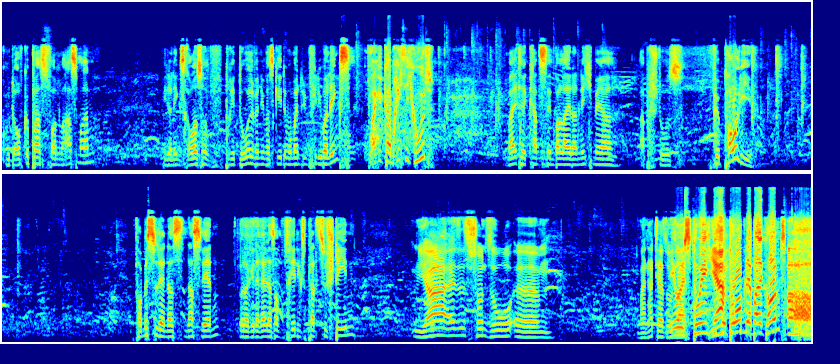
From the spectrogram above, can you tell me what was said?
Gut aufgepasst von Maßmann. Wieder links raus auf Bredol, wenn ihm was geht. Im Moment viel über links. Flanke kam richtig gut. Malte kratzt den Ball leider nicht mehr. Abstoß für Pauli. Vermisst du denn das Nasswerden? Oder generell das auf dem Trainingsplatz zu stehen? Ja, es ist schon so, ähm, man hat ja so Leo sein- ist durch, Ja, Nico Toben, der Ball kommt. Oh.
